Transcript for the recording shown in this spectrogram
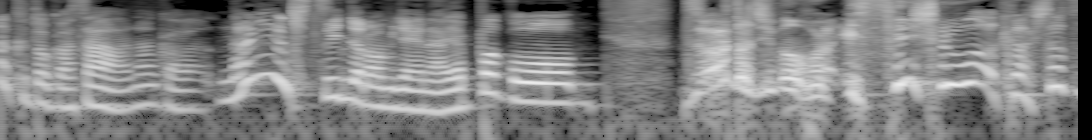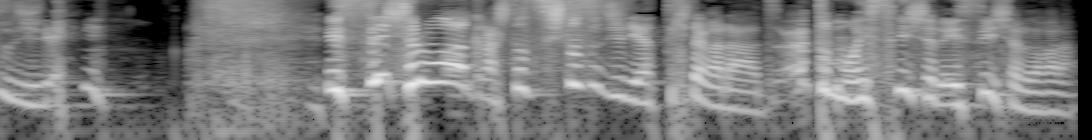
ワークとかさ、なんか何がきついんだろうみたいな。やっぱこう、ずっと自分ほらエッセンシャルワーカー一筋で エッセンシャルワーカー一つ一筋でやってきたから、ずっともうエッセンシャル、エッセンシャルだから。エ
